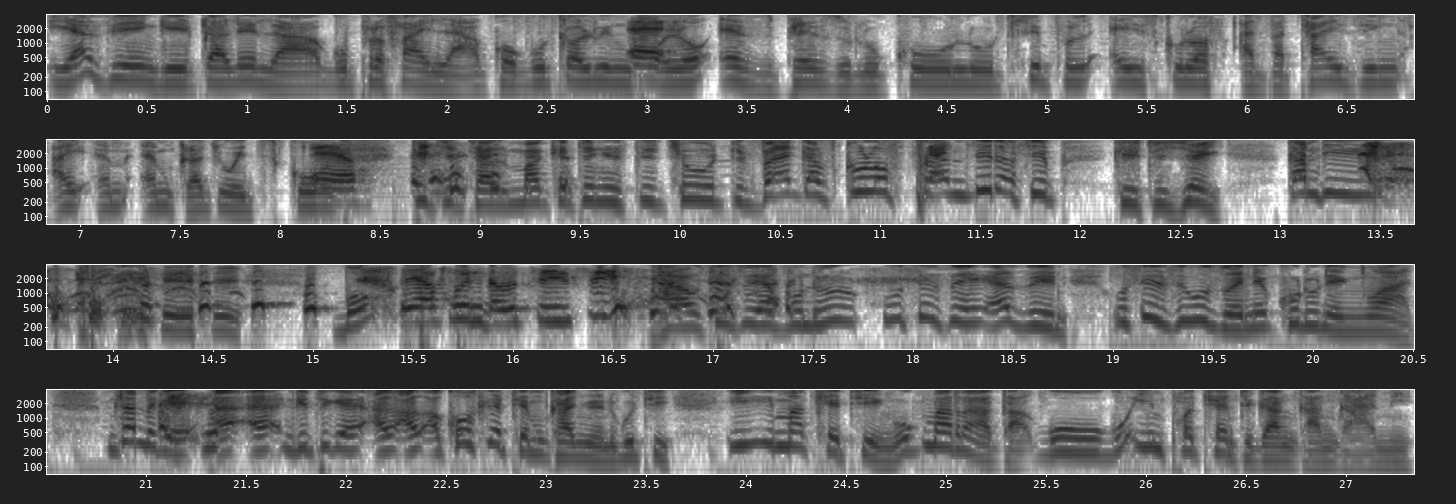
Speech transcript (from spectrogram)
yazi ngiqale la kuprofile lakho kutlolwa inkolo eziphezulu khulu triple a school of advertising imm graduate school Eh. digital marketing institute vega school of brand leadership ngithi yeyi kanti bo uyafunda usisi hawu sisi uyafunda usisi yazini usisi uzwene ekhulu nencwadi mhlambe ke ngithi ke akho silethe emkhanyweni ukuthi i-marketing ukumaraga ku- ku-important kangangani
